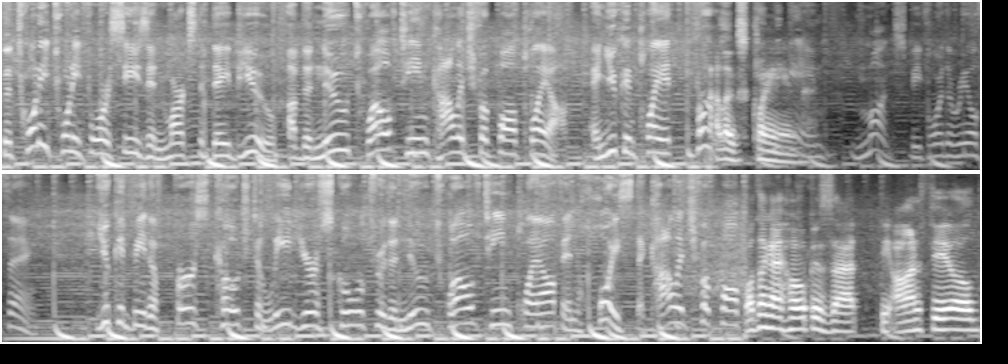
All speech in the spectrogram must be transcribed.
The 2024 season marks the debut of the new 12 team college football playoff, and you can play it first. That looks clean. Months before the real thing. You could be the first coach to lead your school through the new 12 team playoff and hoist the college football. One thing I hope is that the on field,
